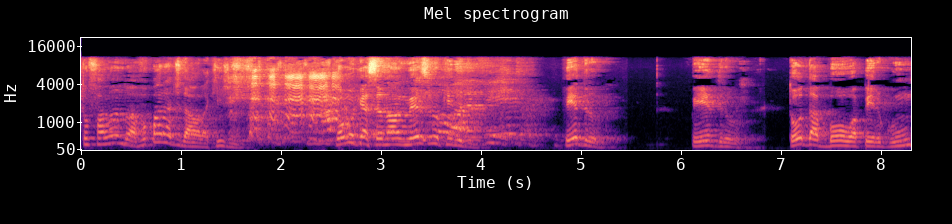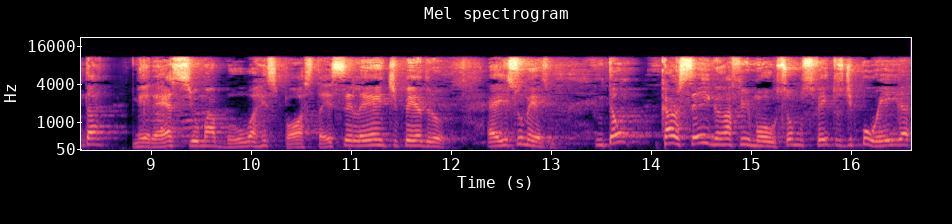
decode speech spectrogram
Tô falando, ah, vou parar de dar aula aqui, gente. Como que é seu nome mesmo, querido? Pedro. Pedro. Toda boa pergunta merece uma boa resposta. Excelente, Pedro. É isso mesmo. Então, Carl Sagan afirmou: somos feitos de poeira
